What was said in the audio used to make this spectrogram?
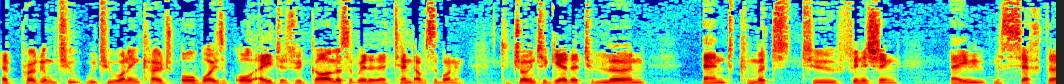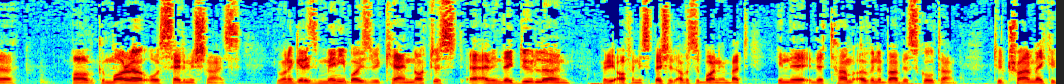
a program which we, which we want to encourage all boys of all ages, regardless of whether they attend Avos Sabonim, to join together to learn and commit to finishing a Masechta of Gemara or Seder Mishnais. We want to get as many boys as we can, not just, I mean, they do learn very often, especially at Avos Sabonim, but in their, in their time over and above their school time, to try and make a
